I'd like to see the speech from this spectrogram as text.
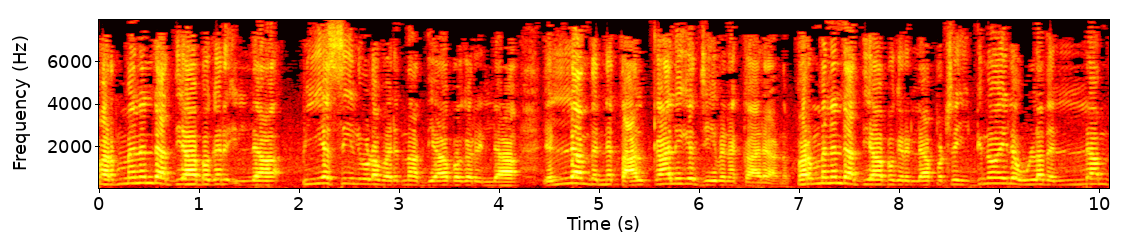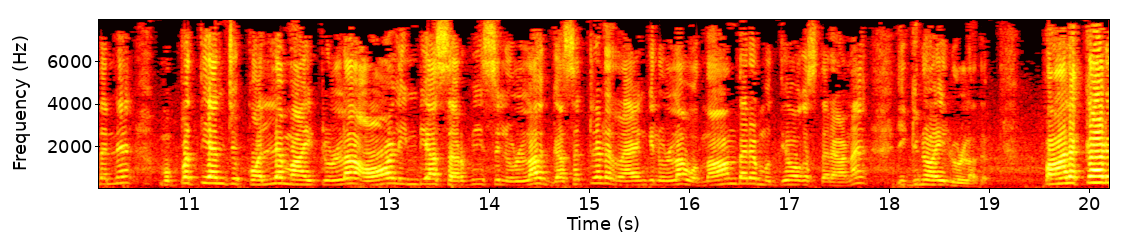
പെർമനന്റ് അധ്യാപകർ ഇല്ല. പി എസ് സിയിലൂടെ വരുന്ന അധ്യാപകരില്ല. എല്ലാം തന്നെ താൽക്കാലിക ജീവനക്കാരാണ്. പെർമനന്റ് അധ്യാപകരില്ല. പക്ഷെ ഇഗ്നോയിൽ ഉള്ളതെല്ലാം തന്നെ മുപ്പത്തിയഞ്ച് കൊല്ലമായിട്ടുള്ള ഓൾ ഇന്ത്യ സർവീസിലുള്ള ഗസറ്റഡ് റാങ്കിലുള്ള ഒന്നാം തരം ഉദ്യോഗസ്ഥരാണ് ഇഗ്നോയിലുള്ളത്. പാലക്കാട്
